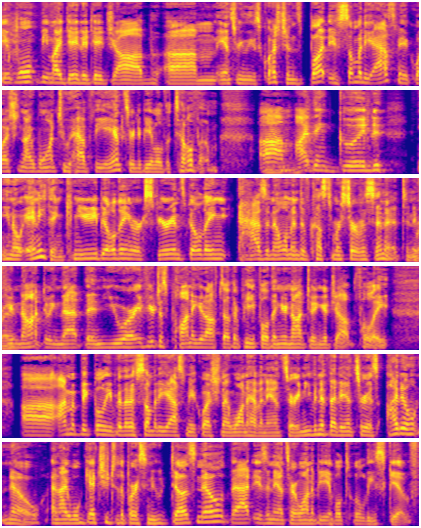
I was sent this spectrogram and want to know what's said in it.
It won't be my day to day job um, answering these questions, but if somebody asks me a question, I want to have the answer to be able to tell them. Um, I think good, you know, anything community building or experience building has an element of customer service in it, and if Right. you're not doing that, then you are. If you're just pawning it off to other people, then you're not doing your job fully. Uh, I'm a big believer that if somebody asks me a question, I want to have an answer. And even if that answer is, I don't know, and I will get you to the person who does know, that is an answer I want to be able to at least give.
